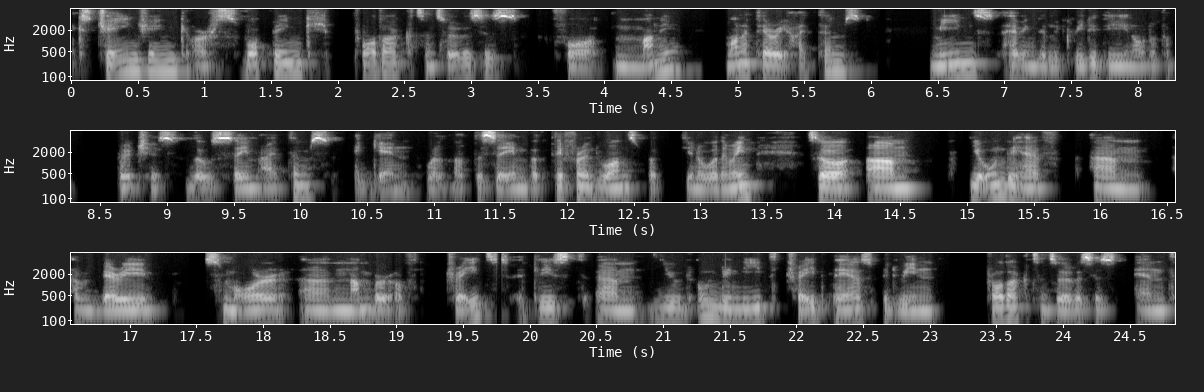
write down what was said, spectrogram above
exchanging or swapping products and services for money, monetary items, means having the liquidity in order to purchase those same items again. Well, not the same, but different ones, but you know what I mean. So um, you only have um, a very small uh, number of trades. At least um, you'd only need trade pairs between products and services and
